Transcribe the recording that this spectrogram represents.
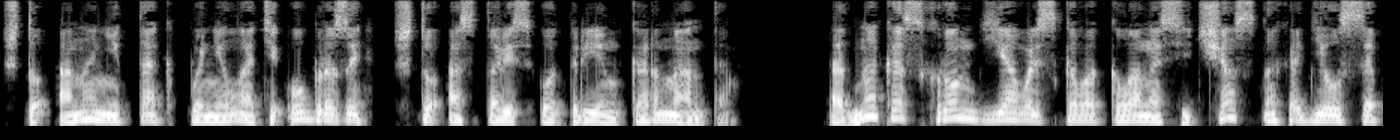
что она не так поняла те образы, что остались от реинкарнанта. Однако схрон дьявольского клана сейчас находился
